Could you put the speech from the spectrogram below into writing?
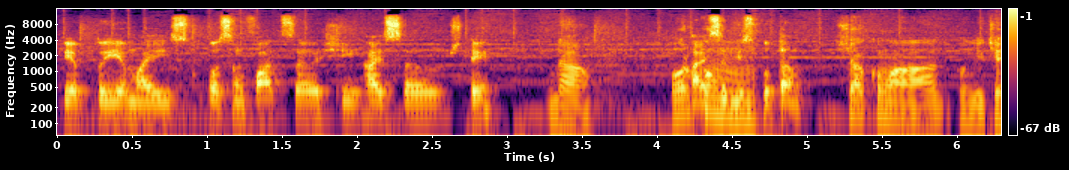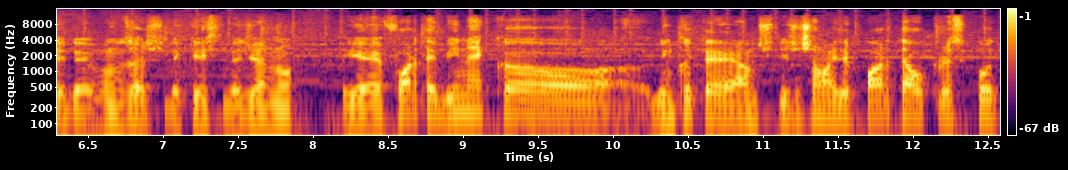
pieptul e mai scos în față și hai să, știi, Da. hai să Oricum, discutăm. și acum, cum ziceai, de vânzări și de chestii de genul, e foarte bine că, din câte am citit și așa mai departe, au crescut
